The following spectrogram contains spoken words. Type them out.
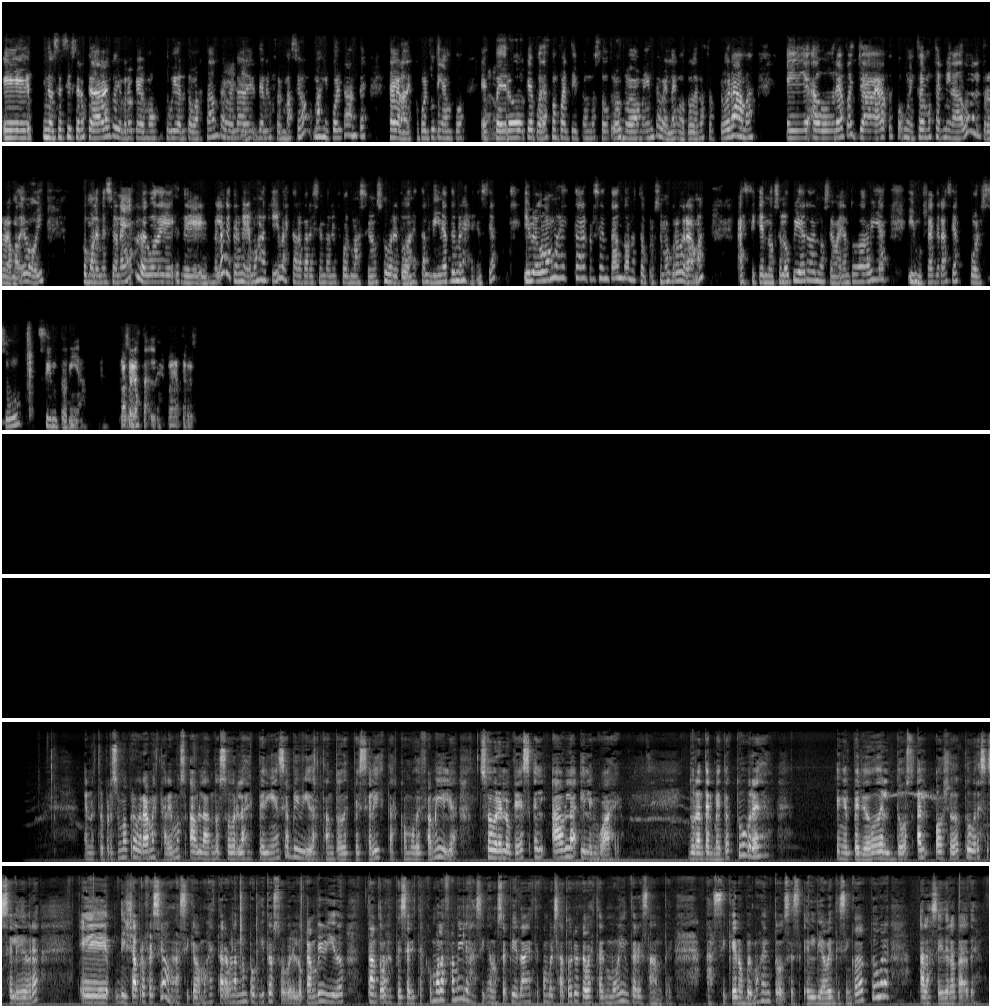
Eh, no sé si se nos queda algo, yo creo que hemos cubierto bastante, ¿verdad?, de, la información más importante. Te agradezco por tu tiempo. Espero que puedas compartir con nosotros nuevamente, ¿verdad?, en otro de nuestros programas. Eh, ahora, pues ya con esto hemos terminado el programa de hoy. Como le mencioné, luego de, de que terminemos aquí, va a estar apareciendo la información sobre todas estas líneas de emergencia. Y luego vamos a estar presentando nuestro próximo programa. Así que no se lo pierdan, no se vayan todavía. Y muchas gracias por su sintonía. Buenas tardes. Buenas tardes. En nuestro próximo programa estaremos hablando sobre las experiencias vividas tanto de especialistas como de familias sobre lo que es el habla y lenguaje. Durante el mes de octubre, en el periodo del 2 al 8 de octubre, se celebra eh, dicha profesión. Así que vamos a estar hablando un poquito sobre lo que han vivido tanto los especialistas como las familias. Así que no se pierdan este conversatorio que va a estar muy interesante. Así que nos vemos entonces el día 25 de octubre a las 6 de la tarde.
